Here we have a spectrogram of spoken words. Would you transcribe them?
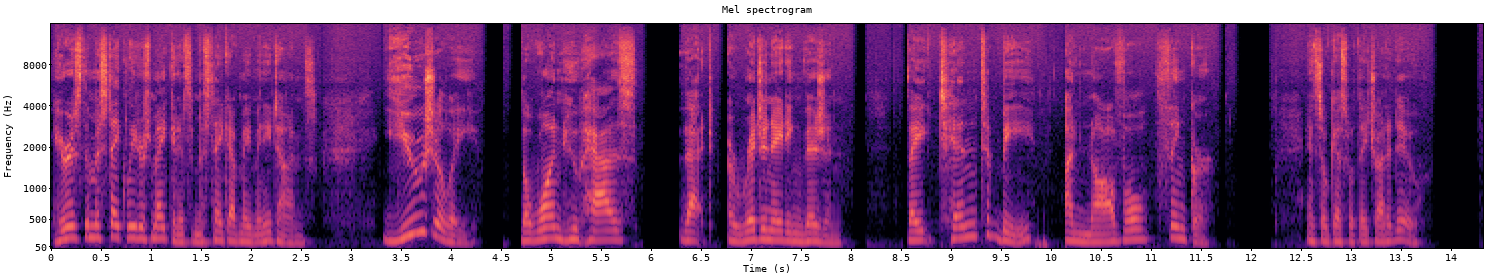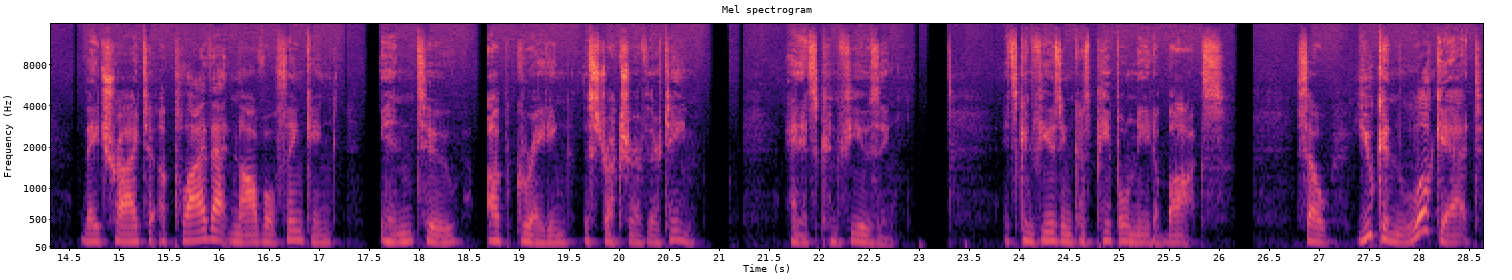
Here is the mistake leaders make, and it's a mistake I've made many times. Usually, the one who has that originating vision, they tend to be a novel thinker. And so, guess what they try to do? They try to apply that novel thinking into upgrading the structure of their team. And it's confusing. It's confusing because people need a box. So you can look at,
